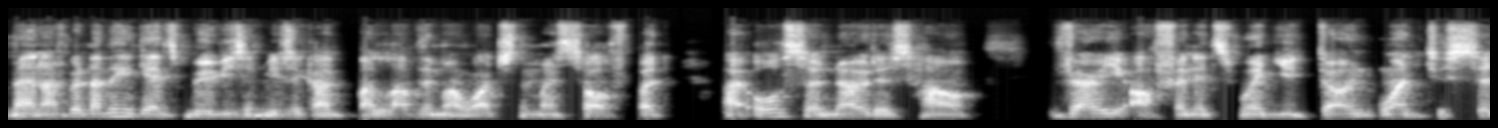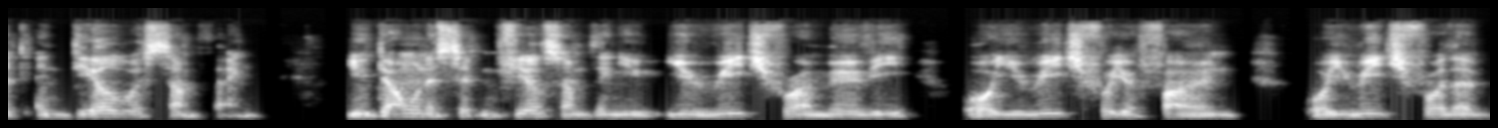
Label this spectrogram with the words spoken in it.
Man, I've got nothing against movies and music. I, I love them. I watch them myself, but I also notice how very often it's when you don't want to sit and deal with something. You don't want to sit and feel something. You you reach for a movie or you reach for your phone or you reach for the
